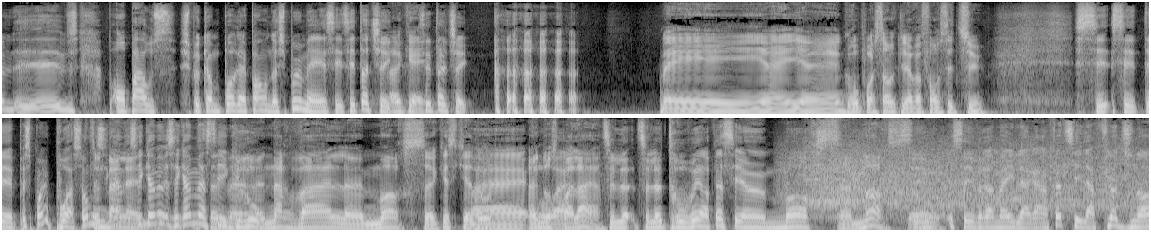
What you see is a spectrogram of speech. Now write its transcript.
euh, on passe. Je peux comme pas répondre. Je peux, mais c'est, c'est touché. C'est touché. Mais il y, a- il y a un gros poisson qui leur a foncé dessus. C'est, c'était- c'est pas un poisson, mais c'est, quand, même- c'est quand même, c'est quand même C'est assez gros. Un narval, un morse, qu'est-ce qu'il y a d'autre? Ouais, un ours ouais. polaire. Tu l'as, tu l'as trouvé. En fait, c'est un morse. Un morse. C'est, c'est vraiment hilarant. En fait, c'est la flotte du Nord,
